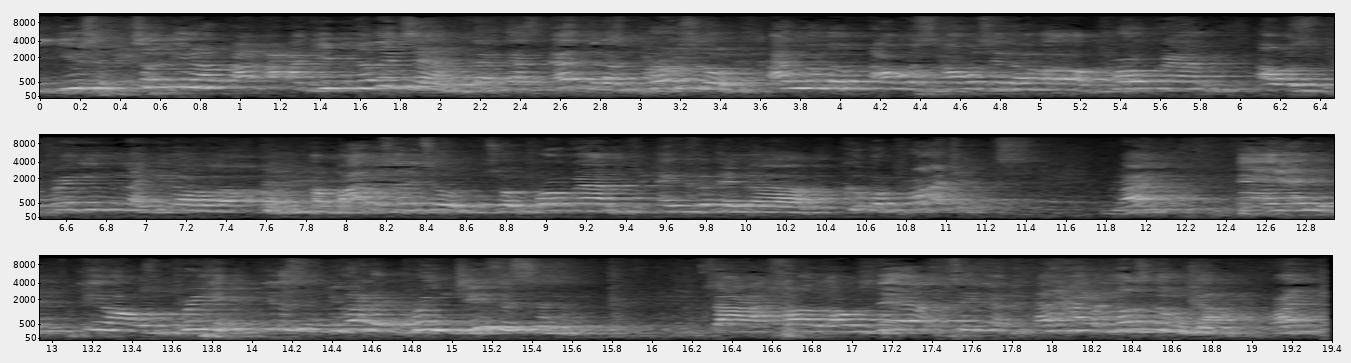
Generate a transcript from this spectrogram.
You, so you know, I, I give you another example. That, that's that's personal. I remember I was I was in a, a program. I was bringing like you know a, a Bible study to, to a program in, in uh, Cooper Projects, right? And, and, you know I was bringing. Listen, you got to bring Jesus in. So I, so I was there, and I had a Muslim guy, right?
